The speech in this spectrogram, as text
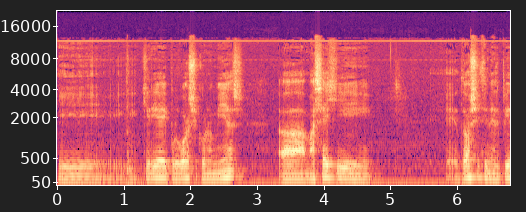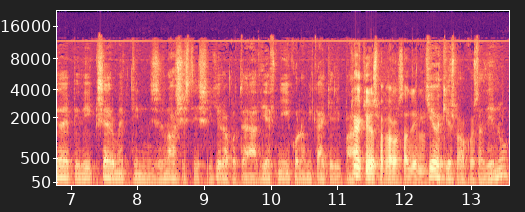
η κυρία Υπουργός Οικονομίας α, μας έχει ε, δώσει την ελπίδα επειδή ξέρουμε τις γνώσεις της γύρω από τα διεθνή οικονομικά κλπ. Και ο κύριος Παπακοσταντίνου. Και ο κύριος Παπακοσταντίνου,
